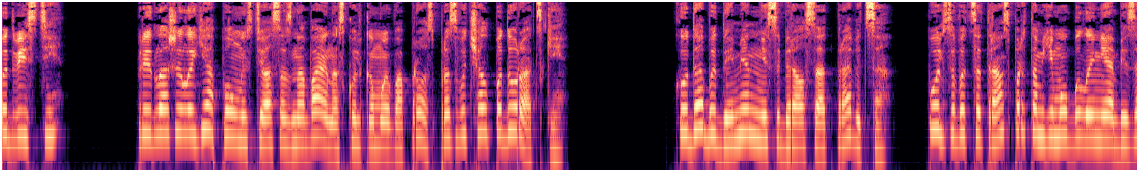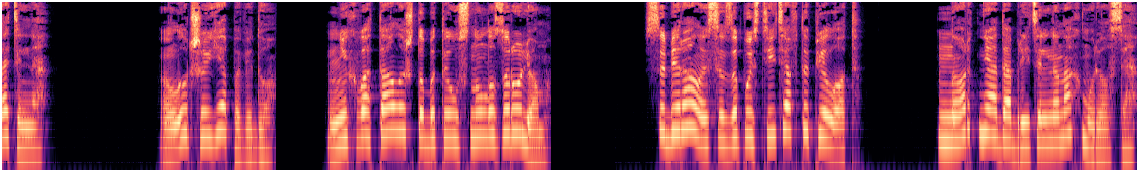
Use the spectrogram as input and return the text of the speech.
«Подвести? Предложила я, полностью осознавая, насколько мой вопрос прозвучал по-дурацки. Куда бы Дэмиан не собирался отправиться, пользоваться транспортом ему было не обязательно. «Лучше я поведу. Не хватало, чтобы ты уснула за рулем». Собиралась запустить автопилот. Норт неодобрительно нахмурился.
